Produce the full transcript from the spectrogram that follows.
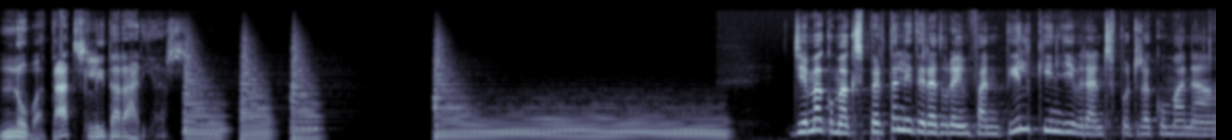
Novetats literàries. Gemma, com a experta en literatura infantil, quin llibre ens pots recomanar?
